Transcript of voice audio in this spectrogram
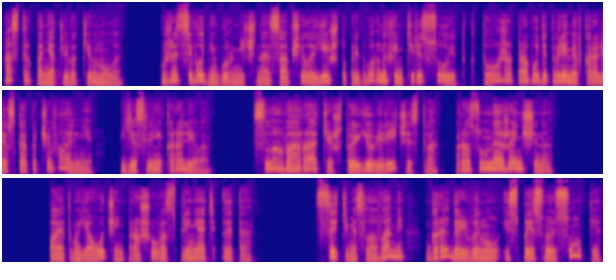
Астер понятливо кивнула. Уже сегодня горничная сообщила ей, что придворных интересует, кто же проводит время в королевской опочивальне, если не королева. Слава Арате, что ее величество — разумная женщина. Поэтому я очень прошу вас принять это. С этими словами Грегори вынул из поясной сумки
